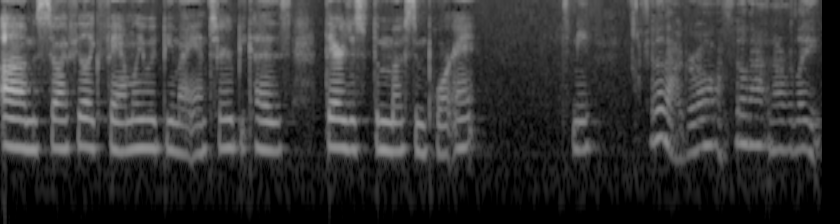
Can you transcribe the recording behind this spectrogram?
Um, so I feel like family would be my answer because they're just the most important to me. I feel that, girl. I feel that, and I relate.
